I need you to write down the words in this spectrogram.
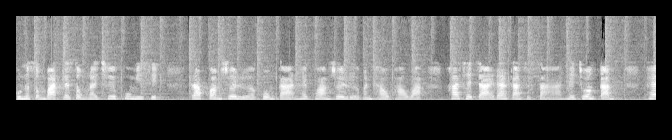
คุณสมบัติและส่งรายชื่อผู้มีสิทธิ์ รับความช่วยเหลือโครงการให้ความช่วยเหลือบรรเทาภาวะ ค่าใช้จ่ายด้านการศึกษา ในช่วงการแพร่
